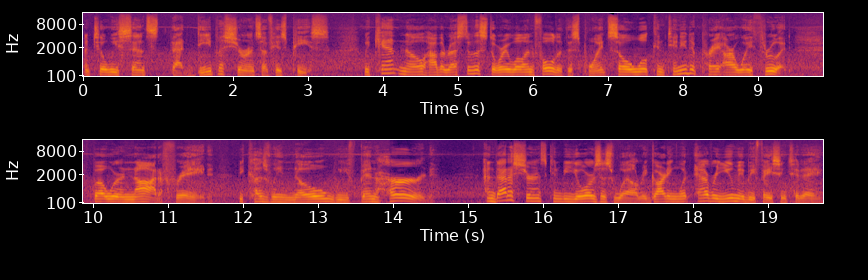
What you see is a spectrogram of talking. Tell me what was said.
until we sensed that deep assurance of His peace. We can't know how the rest of the story will unfold at this point, so we'll continue to pray our way through it. But we're not afraid because we know we've been heard. And that assurance can be yours as well regarding whatever you may be facing today.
